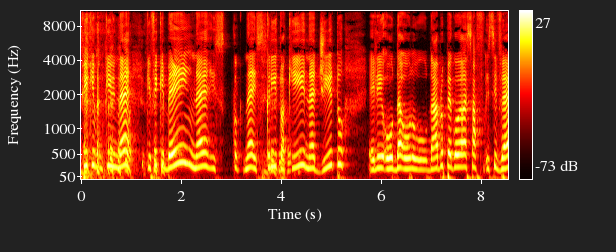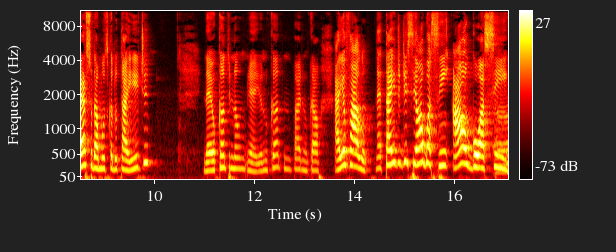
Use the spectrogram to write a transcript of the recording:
Fique, que, né, que fique bem, né, es- né, escrito aqui, né, dito. Ele, o, o, o W pegou essa, esse verso da música do Taíde, né, eu canto e não, é, eu não canto, não paro, não calo. Aí eu falo, né, Taíde disse algo assim, algo assim,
